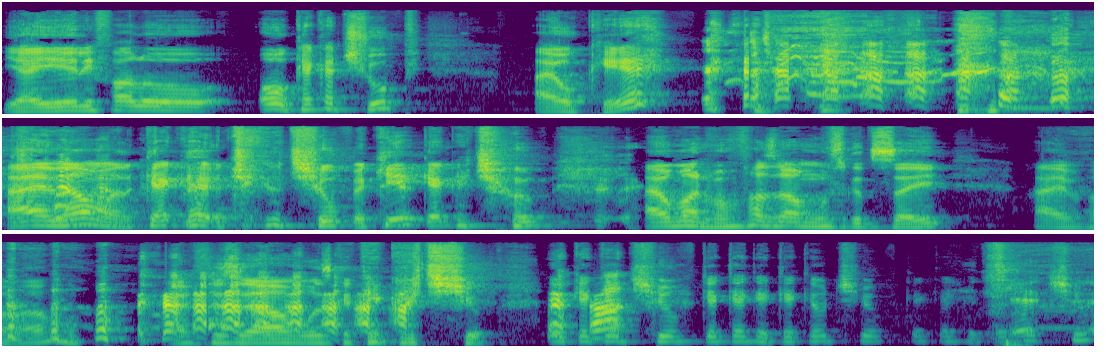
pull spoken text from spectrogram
E aí ele falou: Ô, quer ketchup? Aí o quê? aí, não, mano, quer quer ketchup aqui? Quer ketchup? Aí eu, mano, vamos fazer uma música disso aí? Aí vamos. Aí fizemos uma música que é ketchup. Aí quer ketchup, quer quer quer quer ketchup, quer quer quer ketchup.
